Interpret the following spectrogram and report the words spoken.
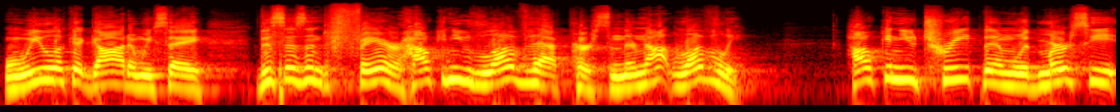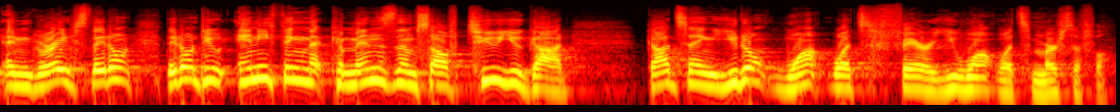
When we look at God and we say, this isn't fair, how can you love that person? They're not lovely. How can you treat them with mercy and grace? They don't, they don't do anything that commends themselves to you, God. God's saying, you don't want what's fair, you want what's merciful.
